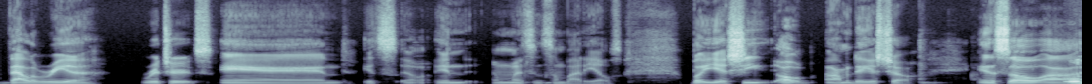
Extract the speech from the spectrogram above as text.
Valeria Richards, and it's uh, in I'm missing somebody else, but yeah, she oh Amadeus Cho, and so uh,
